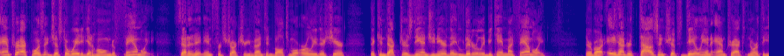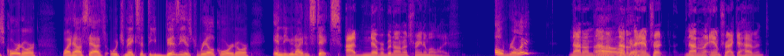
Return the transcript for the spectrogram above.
Amtrak wasn't just a way to get home to family, said at an infrastructure event in Baltimore early this year. The conductors, the engineer, they literally became my family. There are about 800,000 trips daily on Amtrak's Northeast Corridor, White House says, which makes it the busiest rail corridor in the United States. I've never been on a train in my life. Oh, really? Not on not, Oh, on, not okay. on the Amtrak. Not on the Amtrak. I haven't.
